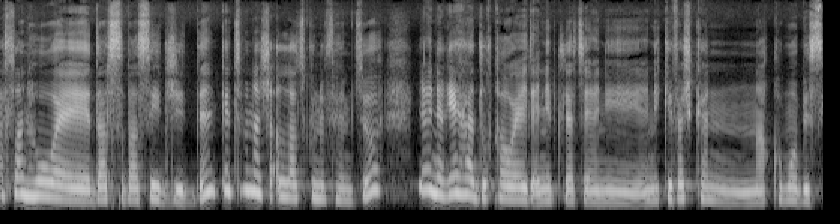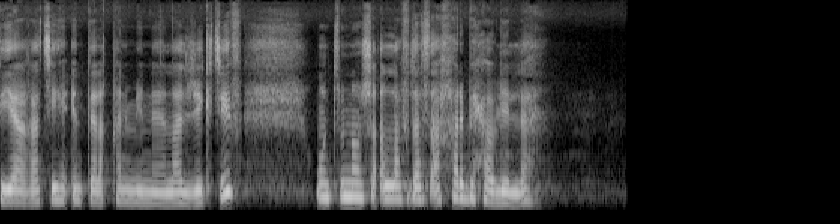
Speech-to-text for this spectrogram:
أصلا هو درس بسيط جدا كنتمنى إن شاء الله تكونوا فهمتوه. يعني غير هاد القواعد يعني بثلاثه يعني يعني كيفاش كنقوموا بصياغته انطلاقا من لادجيكتيف ونتمنى إن شاء الله في درس آخر بحول الله.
